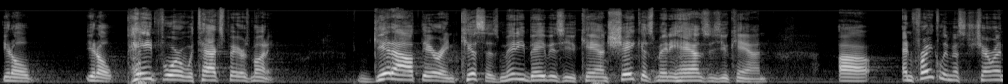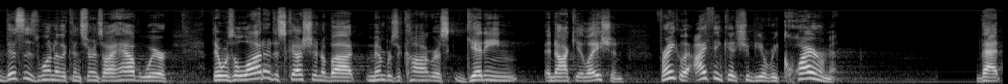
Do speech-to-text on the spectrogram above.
you know, you know, paid for with taxpayers' money. Get out there and kiss as many babies as you can, shake as many hands as you can. Uh, and frankly, Mr. Chairman, this is one of the concerns I have where there was a lot of discussion about members of Congress getting inoculation. Frankly, I think it should be a requirement that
